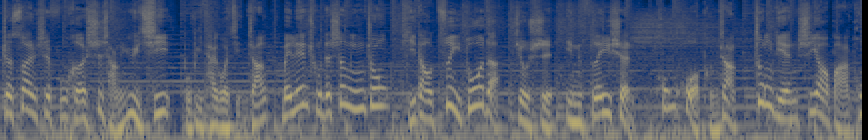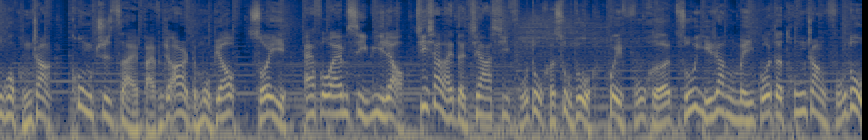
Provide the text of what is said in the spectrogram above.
这算是符合市场预期，不必太过紧张。美联储的声明中提到最多的就是 inflation 通货膨胀，重点是要把通货膨胀控制在百分之二的目标。所以 FOMC 预料接下来的加息幅度和速度会符合足以让美国的通胀幅度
